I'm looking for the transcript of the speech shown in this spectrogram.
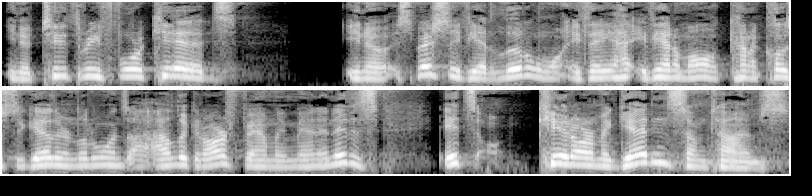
you know, two, three, four kids, you know, especially if you had little ones, if they if you had them all kind of close together and little ones, I, I look at our family, man, and it is it's kid Armageddon sometimes,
